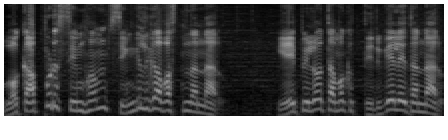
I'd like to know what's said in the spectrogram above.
ఒకప్పుడు సింహం సింగిల్గా వస్తుందన్నారు. ఏపీలో తమకు తిరిగేలేదన్నారు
